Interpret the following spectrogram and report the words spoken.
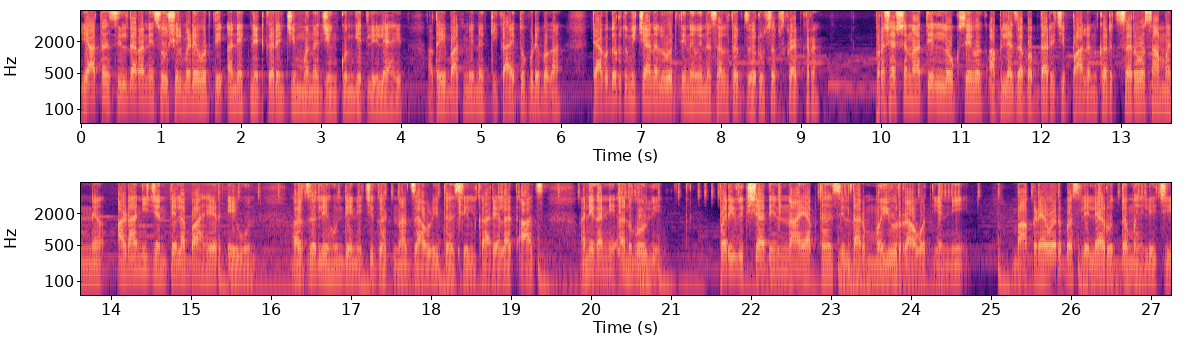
या तहसीलदाराने सोशल मीडियावरती अनेक नेटकऱ्यांची मनं जिंकून घेतलेली आहेत. आता ही बातमी नक्की काय तो पुढे बघा. त्या अगोदर तुम्ही चॅनलवरती नवीन असाल तर जरूर सबस्क्राईब करा. प्रशासनातील लोकसेवक आपल्या जबाबदारीचे पालन करत सर्वसामान्य अडाणी जनतेला बाहेर येऊन अर्ज लिहून देण्याची घटना जावळी तहसील कार्यालयात आज अनेकांनी अनुभवली. परिवीक्षाधीन नायब तहसीलदार मयूर रावत यांनी बाकड्यावर बसलेल्या वृद्ध महिलेची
